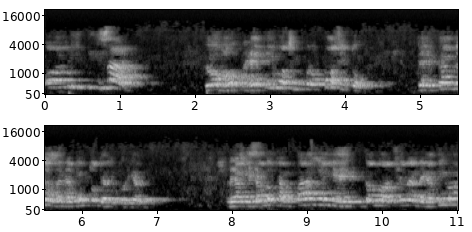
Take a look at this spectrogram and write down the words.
politizar los objetivos y propósitos del plan de ordenamiento territorial realizando campañas y ejecutando acciones negativas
